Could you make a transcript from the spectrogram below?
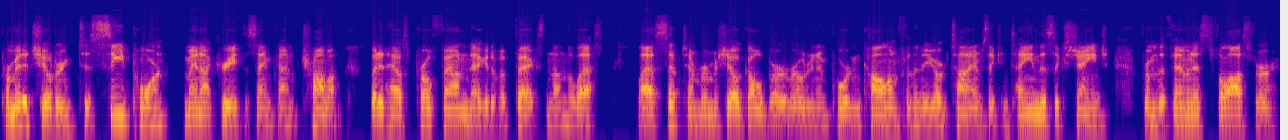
Permitted children to see porn may not create the same kind of trauma, but it has profound negative effects nonetheless. Last September, Michelle Goldberg wrote an important column for the New York Times that contained this exchange from the feminist philosopher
